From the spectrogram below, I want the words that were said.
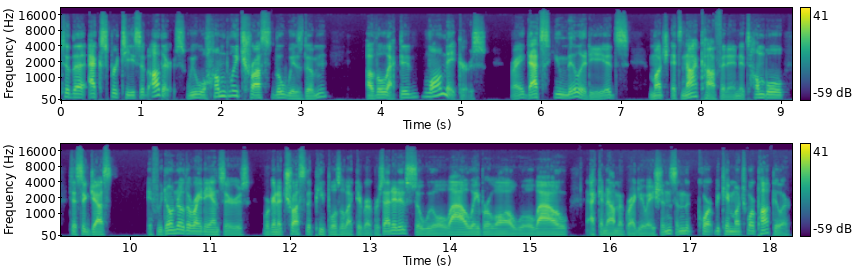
to the expertise of others. We will humbly trust the wisdom of elected lawmakers. Right? That's humility. It's much. It's not confident. It's humble to suggest if we don't know the right answers, we're going to trust the people's elected representatives. So we'll allow labor law. We'll allow economic regulations, and the court became much more popular.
